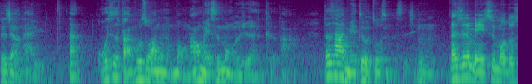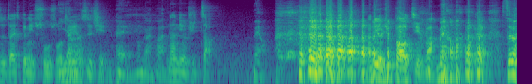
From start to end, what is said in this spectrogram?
就讲台语。但我一直反复做到那个梦，然后每次梦我就觉得很可怕，但是他也没对我做什么事情，嗯，但是每一次梦都是在跟你诉说这一样的件事情。，嘿，龙感官那你有去找？没有。那你有去报警吗？没有，所以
